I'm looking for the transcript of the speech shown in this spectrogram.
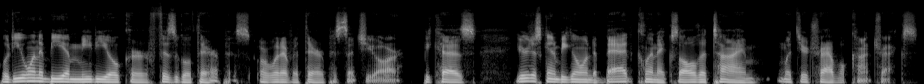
well do you want to be a mediocre physical therapist or whatever therapist that you are? Because you're just going to be going to bad clinics all the time with your travel contracts.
